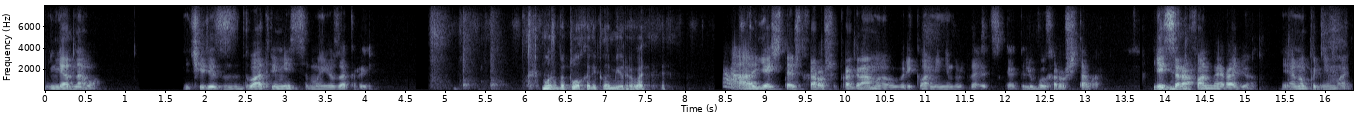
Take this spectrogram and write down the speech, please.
Ни одного. И через 2-3 месяца мы ее закрыли. Может быть, плохо рекламировать? А, я считаю, что хорошая программа в рекламе не нуждается, как и любой хороший товар. Есть сарафанное радио и оно поднимает.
